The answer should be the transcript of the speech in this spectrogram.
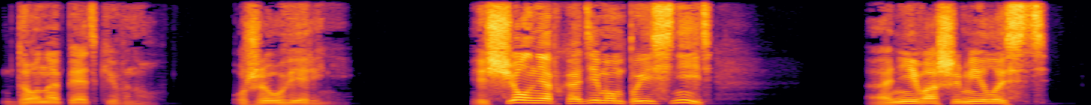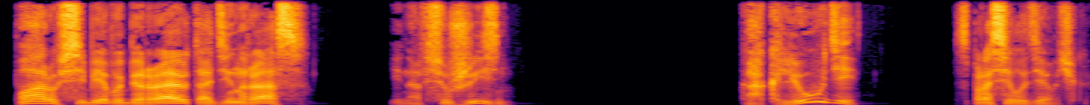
Дон опять кивнул, уже уверенней. И счел необходимым пояснить. Они, ваша милость, пару себе выбирают один раз и на всю жизнь. «Как люди?» — спросила девочка.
